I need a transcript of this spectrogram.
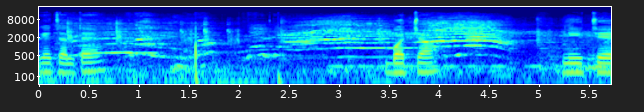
आगे चलते हैं। बच्चा नीचे।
